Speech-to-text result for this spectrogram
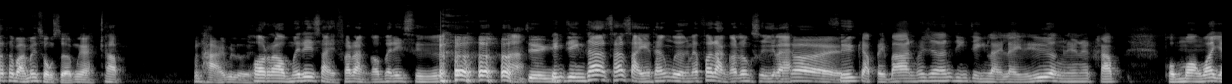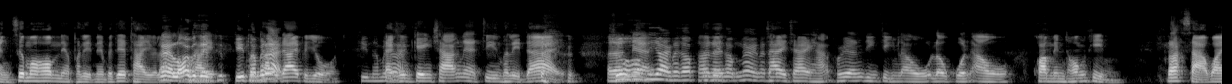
รัฐบาลไม่ส่งเสริมไงครับ มันหายไปเลย พอเราไม่ได้ใส่ฝรั่งก็ไม่ได้ซื้ออะจริงจริงๆถ้าถ้าใส่กันทั้งเมืองนะฝรั่งก็ต้องซื้อแล้วใช่ซื้อกลับไปบ้านเพราะฉะนั้นจริง ๆ หลาย ๆ เรื่องเนี่ยนะครับ ผมมองว่าอย่างเสื้อมอห้อมเนี่ยผลิตในประเทศไทยอยู่แล้วแน่ร้อยเปอร์เซ็นต์คไทจีนคนทำไม่ไทได้ยได้ประโยชน์จีนทำไม่แต่ได้กางเกงช้างเนี่ยจีนผลิตได้เพราะฉะเสื้อนั้นมะห้อเนี่ยมนี่ยากนะครับเพราะไม่ฉะนั้นได้ทำง่ายนะครัใช่ใช่ฮะเพราะฉะนั้นจริง ๆ เราเราควรเอาความเป็นท้องถิ่น รักษาไว้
